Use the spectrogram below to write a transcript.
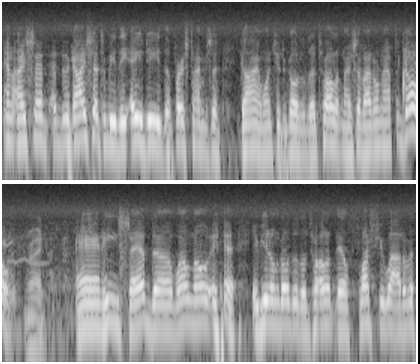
And I said, uh, the guy said to me, the AD, the first time he said, Guy, I want you to go to the toilet. And I said, I don't have to go. Right. And he said, uh, well, no, if you don't go to the toilet, they'll flush you out of it.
